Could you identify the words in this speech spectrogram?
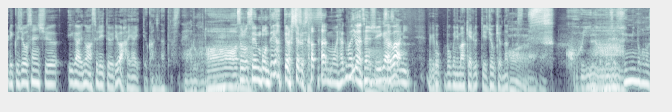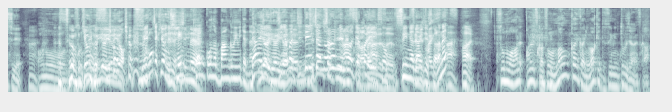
陸上選手以外のアスリートよりは速いっていう感じになってますね。なるほど。ああその専門でやってらっしゃる方。専門 100m の選手以外はさすがにだけど。ぼ僕に負けるっていう状況になってますね、すごいな。じゃあ睡眠の話、あのすごいもう興味い。やいやいや めっちゃ興味健健康の番組みたいになって大丈夫。いやいやいややっぱり自転車乗るにはやっぱりそう睡眠は大事ですからね。はい。はい。そのあれあれですか？その何回かに分けて睡眠取るじゃないですか、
